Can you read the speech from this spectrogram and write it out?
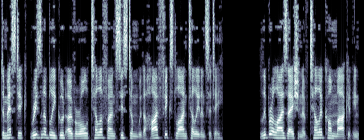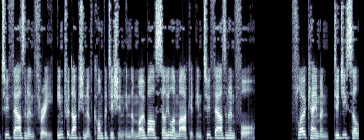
Domestic, reasonably good overall telephone system with a high fixed-line teledensity. Liberalization of telecom market in 2003, introduction of competition in the mobile cellular market in 2004. Flow Cayman, Digicel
